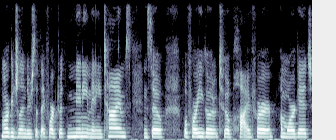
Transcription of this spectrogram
mortgage lenders that they've worked with many, many times. And so before you go to apply for a mortgage,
